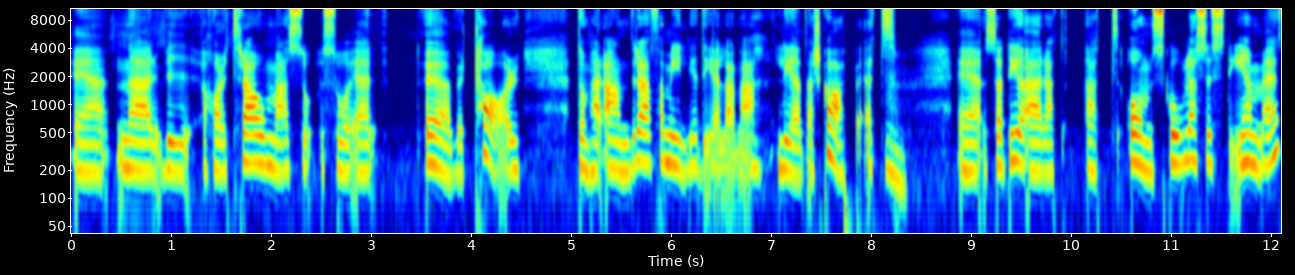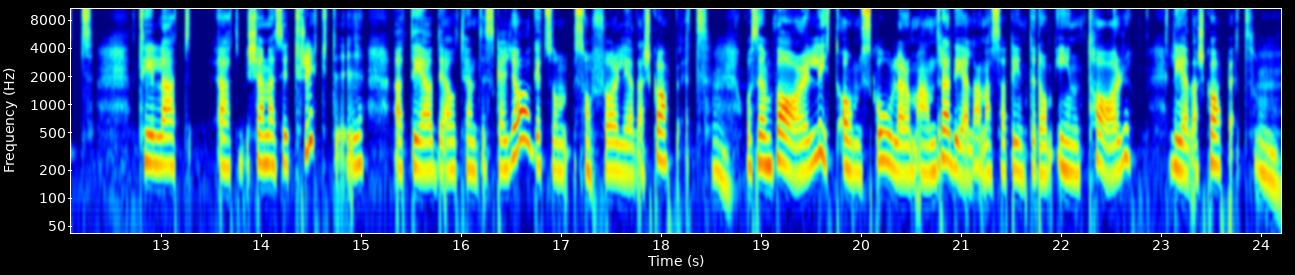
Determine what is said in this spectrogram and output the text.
eh, när vi har trauma så, så är övertar de här andra familjedelarna ledarskapet. Mm. Eh, så det är att, att omskola systemet till att att känna sig tryggt i att det är det autentiska jaget som, som för ledarskapet. Mm. Och sen varligt omskola de andra delarna så att inte de intar ledarskapet. Mm.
